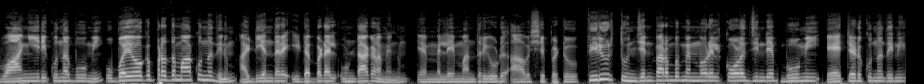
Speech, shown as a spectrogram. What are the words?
വാങ്ങിയിരിക്കുന്ന ഭൂമി ഉപയോഗപ്രദമാക്കുന്നതിനും അടിയന്തര ഇടപെടൽ ഉണ്ടാകണമെന്നും എം എൽ എ മന്ത്രിയോട് ആവശ്യപ്പെട്ടു. തിരൂർ തുഞ്ചൻപറമ്പ് മെമ്മോറിയൽ കോളേജിന്റെ ഭൂമി ഏറ്റെടുക്കുന്നതിന്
